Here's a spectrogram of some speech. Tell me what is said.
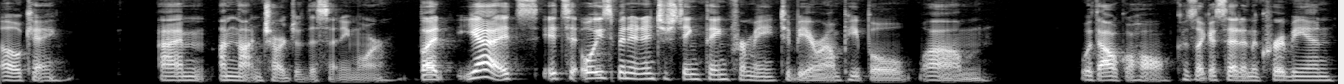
okay, I'm I'm not in charge of this anymore. But yeah, it's it's always been an interesting thing for me to be around people um, with alcohol because, like I said, in the Caribbean,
